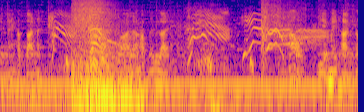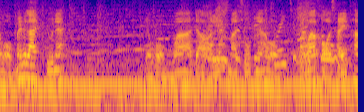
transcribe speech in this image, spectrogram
ยังไงครับตายไหมว่าแล้วครับไม่เป็นไรเอ้าเรียกไม่ทันครับผมไม่เป็นไรดูนะเดี๋ยวผมว่าจะเอาอลิสมาชุบนะครับผมแต่ว่าขอใช้ท่า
